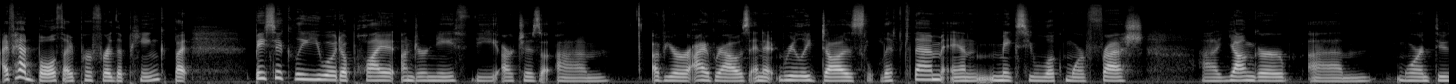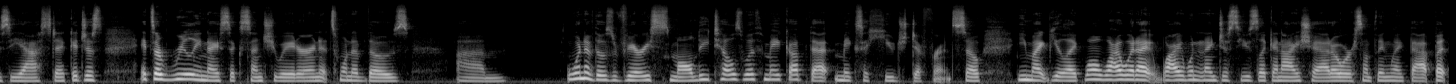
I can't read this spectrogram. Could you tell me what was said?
I've had both. I prefer the pink, but basically you would apply it underneath the arches um, of your eyebrows, and it really does lift them and makes you look more fresh, uh, younger, um, more enthusiastic. It just, it's a really nice accentuator, and it's one of those. Um, one of those very small details with makeup that makes a huge difference. So you might be like, well, why would I, why wouldn't I just use like an eyeshadow or something like that? But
